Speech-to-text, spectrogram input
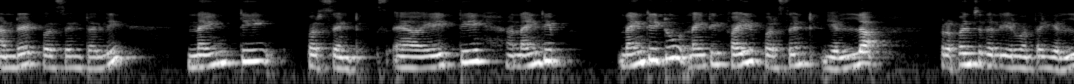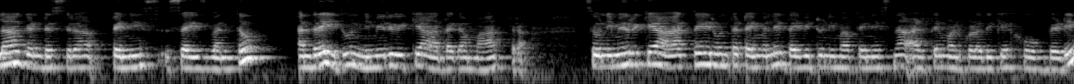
ಹಂಡ್ರೆಡ್ ಪರ್ಸೆಂಟಲ್ಲಿ ninety percent eighty ninety ninety to ninety five percent ಎಲ್ಲ ಪ್ರಪಂಚದಲ್ಲಿ ಇರುವಂಥ ಎಲ್ಲ ಗಂಡಸರ ಪೆನಿಸ್ ಸೈಜ್ ಬಂತು ಅಂದರೆ ಇದು ನಿಮಿರುವಿಕೆ ಆದಾಗ ಮಾತ್ರ. ಸೊ ನಿಮಿರುವಿಕೆ ಆಗದೇ ಇರುವಂಥ ಟೈಮಲ್ಲಿ ದಯವಿಟ್ಟು ನಿಮ್ಮ ಪೆನಿಸ್ನ ಅಳತೆ ಮಾಡ್ಕೊಳ್ಳೋದಕ್ಕೆ ಹೋಗಬೇಡಿ.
